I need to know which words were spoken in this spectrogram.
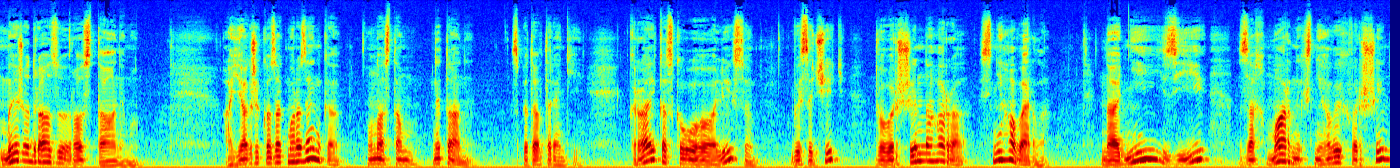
Ми ж одразу розтанемо. А як же козак Морозенка у нас там не тане? спитав Терентій. Край казкового лісу височить двовершинна гора Сніговерла. На одній з її захмарних снігових вершин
